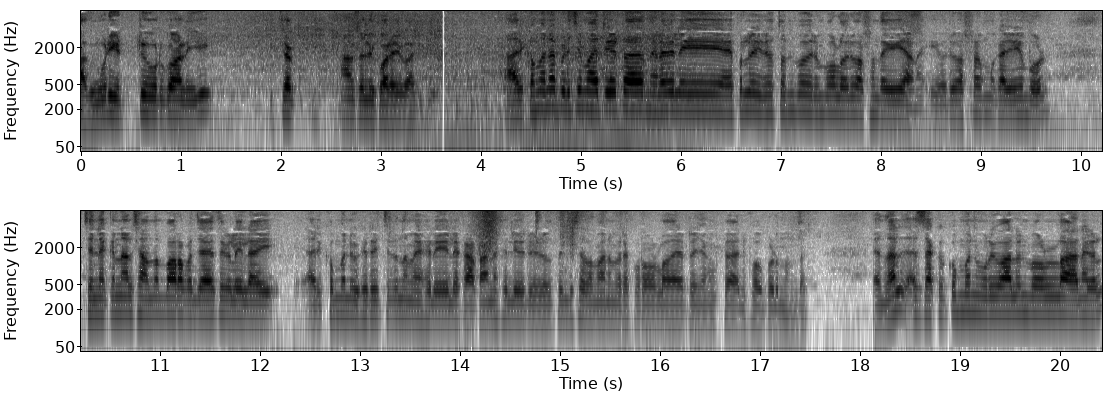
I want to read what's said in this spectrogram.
അതും കൂടി ഇട്ട് കൊടുക്കുവാണെങ്കിൽ ഇച്ചിരി ആവശ്യം കുറയുമായിരിക്കും. തന്നെ പിടിച്ചു മാറ്റിയിട്ട് നിലവിൽ ഈ ഏപ്രിൽ ഇരുപത്തൊൻപത് വരുമ്പോൾ ഒരു വർഷം തികയാണ്. ഈ ഒരു വർഷം കഴിയുമ്പോൾ ചിന്നക്കനാൽ ശാന്തമ്പാറ പഞ്ചായത്തുകളിലായി അരിക്കൊമ്പൻ വിഹരിച്ചിരുന്ന മേഖലയിൽ കാട്ടാനശല്യം ഒരു എഴുപത്തഞ്ച് ശതമാനം വരെ കുറവുള്ളതായിട്ട് ഞങ്ങൾക്ക് അനുഭവപ്പെടുന്നുണ്ട്. എന്നാൽ ചക്കക്കൊമ്പൻ മുറിവാലൻ പോലുള്ള ആനകൾ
